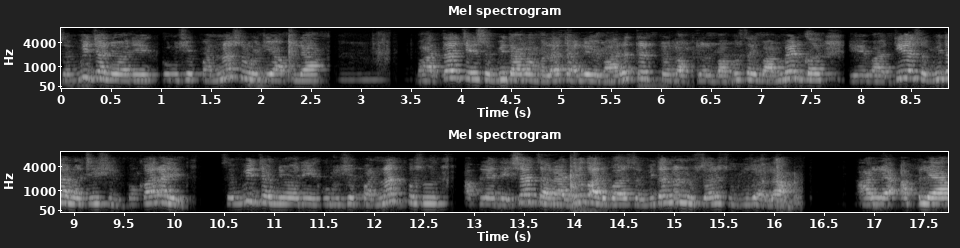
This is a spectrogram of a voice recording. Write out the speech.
सव्वीस जानेवारी एकोणीसशे पन्नास रोजी आपल्या भारताचे संविधान अंमलात आले. भारतरत्न डॉक्टर बाबासाहेब आंबेडकर हे भारतीय संविधानाचे शिल्पकार आहेत. सव्वीस जानेवारी एकोणीसशे पन्नासपासून आपल्या देशाचा राज्यकारभार संविधानानुसार सुरू झाला. आल्या आपल्या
